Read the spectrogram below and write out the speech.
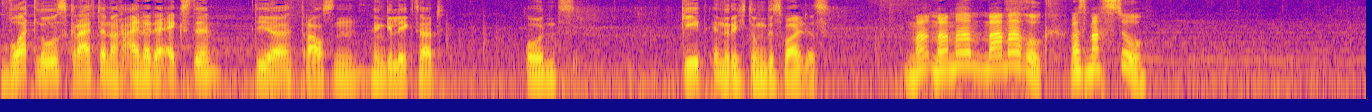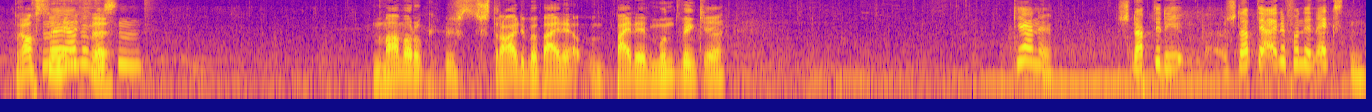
Wortlos greift er nach einer der Äxte, die er draußen hingelegt hat und geht in Richtung des Waldes. Ma, ma, ma, Mamaruk, was machst du? Brauchst du Hilfe? Marmaruk strahlt über beide, beide Mundwinkel. Gerne. Schnapp dir die. Schnapp dir eine von den Äxten.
